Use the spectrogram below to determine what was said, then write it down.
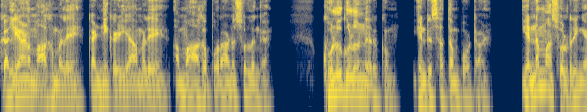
கல்யாணம் ஆகாமலே கண்ணி கழியாமலே அம்மா ஆக போறான்னு சொல்லுங்க. குழுகுழுன்னு இருக்கும் என்று சத்தம் போட்டாள். என்னம்மா சொல்றீங்க?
